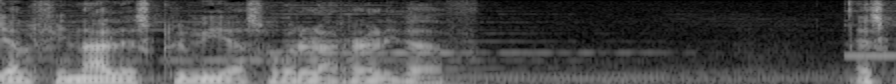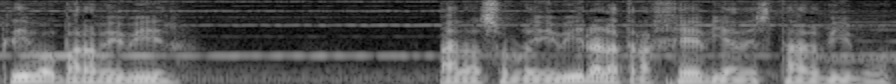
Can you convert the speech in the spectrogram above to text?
y al final escribía sobre la realidad. Escribo para vivir, para sobrevivir a la tragedia de estar vivo.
